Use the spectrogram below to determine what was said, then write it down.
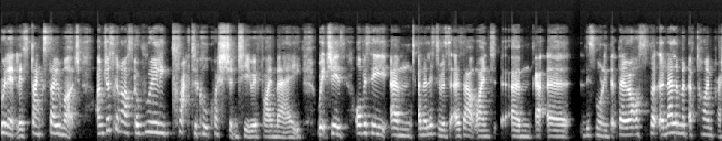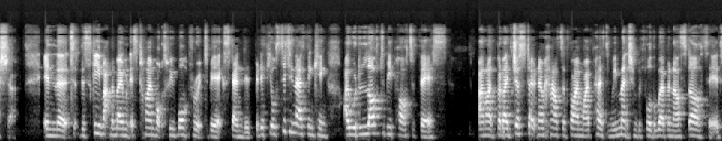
Brilliant, Liz. Thanks so much. I'm just going to ask a really practical question to you, if I may, which is obviously, um, and Alyssa has, has outlined um, uh, this morning that there are an element of time pressure in that the scheme at the moment is time box. We want for it to be extended. But if you're sitting there thinking, I would love to be part of this, and I, but I just don't know how to find my person. We mentioned before the webinar started,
